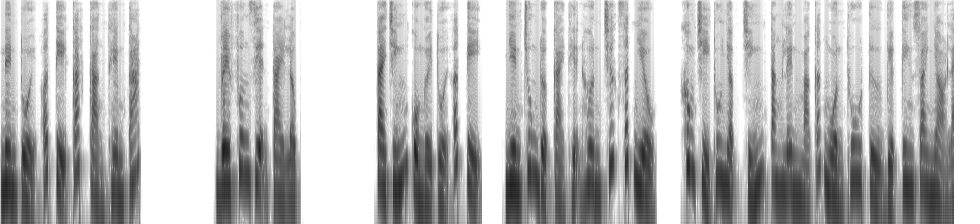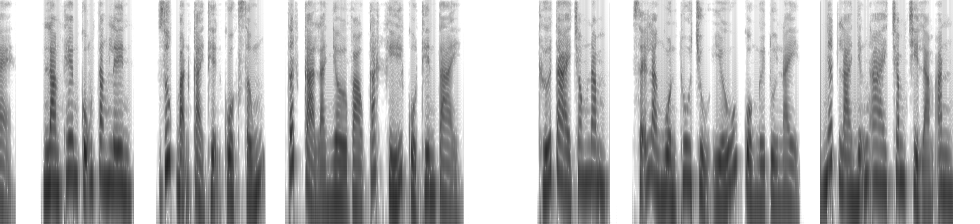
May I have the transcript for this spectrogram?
nên tuổi Ất Tỵ cát càng thêm cát. Về phương diện tài lộc, tài chính của người tuổi Ất Tỵ nhìn chung được cải thiện hơn trước rất nhiều, không chỉ thu nhập chính tăng lên mà các nguồn thu từ việc kinh doanh nhỏ lẻ, làm thêm cũng tăng lên, giúp bạn cải thiện cuộc sống, tất cả là nhờ vào cát khí của thiên tài. Thứ tài trong năm sẽ là nguồn thu chủ yếu của người tuổi này, nhất là những ai chăm chỉ làm ăn,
